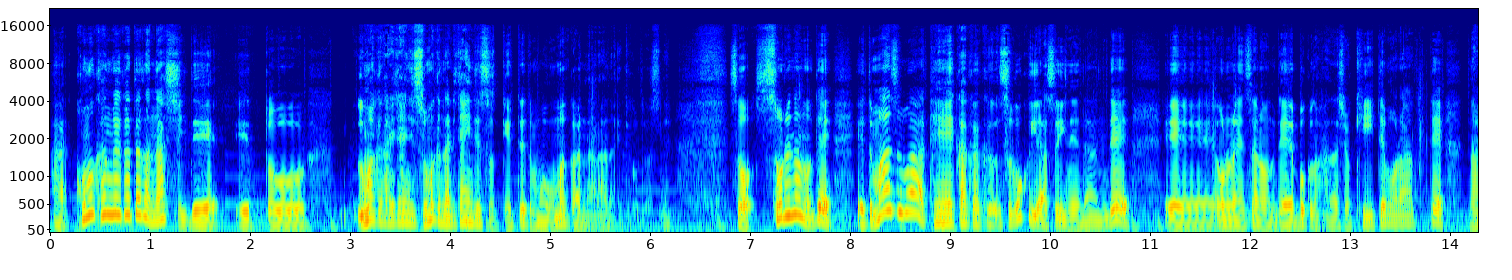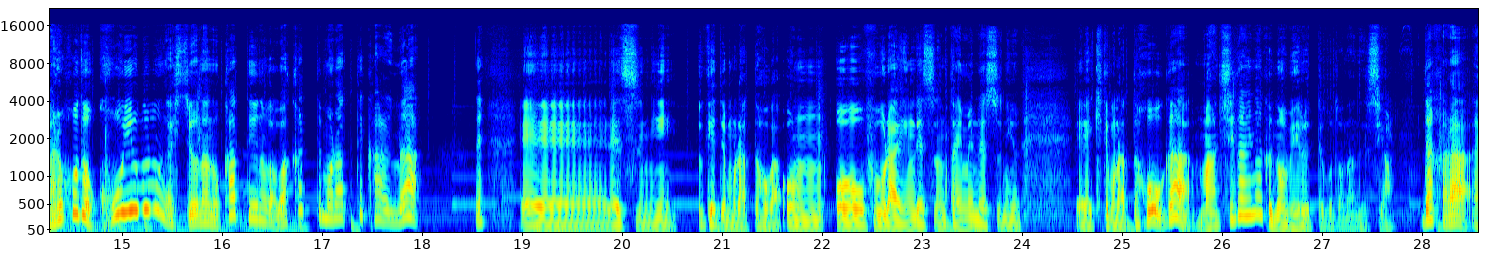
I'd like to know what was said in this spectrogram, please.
はい。この考え方がなしで、えっと、うまくなりたいんです、うまくなりたいんですって言っててもうまくはならないってことですね。そう。それなので、えっと、まずは低価格、すごく安い値段で、えー、オンラインサロンで僕の話を聞いてもらって、なるほど、こういう部分が必要なのかっていうのが分かってもらってから、ね、えー、レッスンに受けてもらった方が、オン、オフラインレッスン、対面レッスンに、えー、来てもらった方が、間違いなく伸びるってことなんですよ。だから、え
